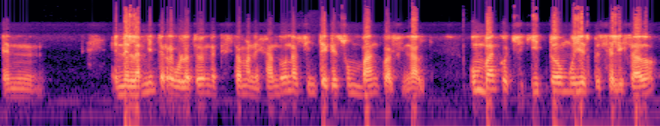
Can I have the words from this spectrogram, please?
en, el ambiente regulatorio en el que está manejando, una fintech es un banco al final, un banco chiquito, muy especializado,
